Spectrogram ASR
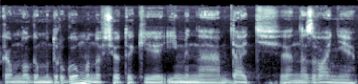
ко многому другому, но все-таки именно дать название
